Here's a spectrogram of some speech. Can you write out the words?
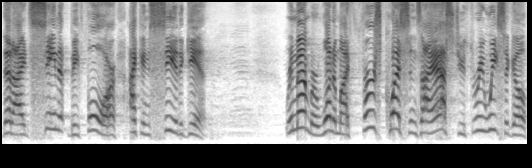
that I'd seen it before. I can see it again. Remember, one of my first questions I asked you three weeks ago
